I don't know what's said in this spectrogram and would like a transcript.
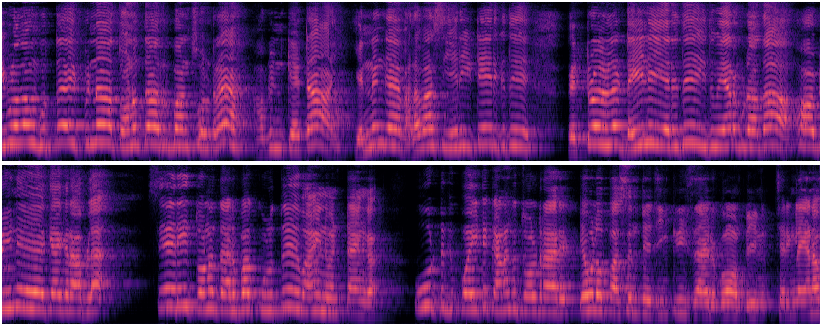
இவ்வளோ தான் கொடுத்த இப்படின்னா தொண்ணூத்தாறு ரூபான்னு சொல்கிற அப்படின்னு கேட்டால் என்னங்க விலைவாசி ஏறிக்கிட்டே இருக்குது. பெட்ரோலில் டெய்லி ஏறுது. இது ஏறக்கூடாதா? அப்படின்னு கேட்குறாப்புல சரி தொண்ணூத்தாறு ரூபாய் கொடுத்து வாங்கிட்டு வந்துட்டாங்க. வீட்டுக்கு போயிட்டு கணக்கு சொல்கிறாரு எவ்வளோ பர்சன்டேஜ் இன்க்ரீஸ் ஆகிருக்கும் அப்படின்னு. சரிங்களா? ஏன்னா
